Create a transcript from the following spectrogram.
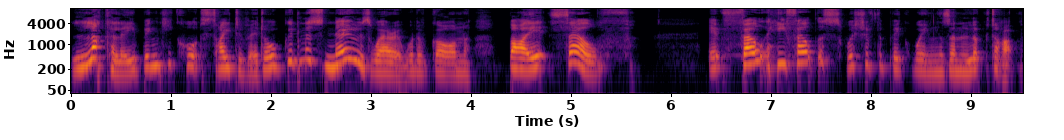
Luckily, Binky caught sight of it, or goodness knows where it would have gone by itself. It felt he felt the swish of the big wings and looked up.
